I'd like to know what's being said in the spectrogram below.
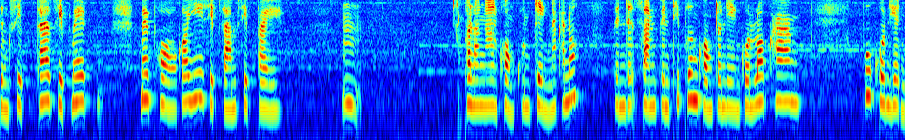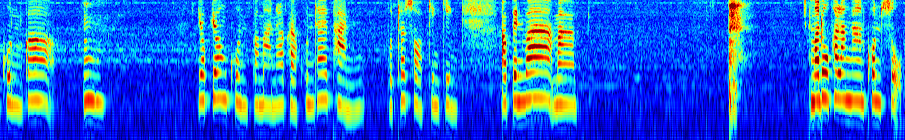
ถึงสิถ้า 10 ไม่ ไม่พอก็ 20 30 ไปอืม พลังงานของคุณเก่งนะคะเนาะ เป็นเดอะซัน เป็นที่พึ่งของตนเองคนรอบข้าง ผู้คนเห็นคุณก็อืยกย่องคุณประมาณนั้นค่ะคุณได้ผ่านบททดสอบจริง ๆ เอาเป็นว่ามา มาดูพลังงานคนโสด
